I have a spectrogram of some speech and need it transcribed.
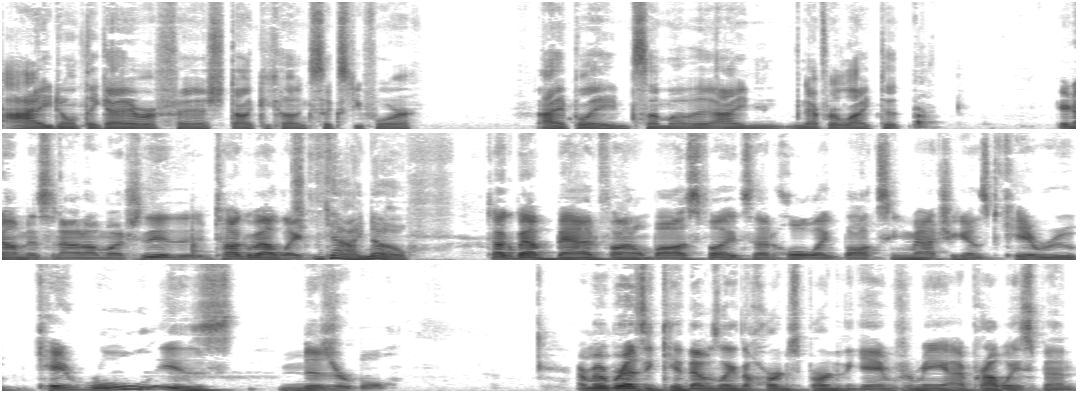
I don't think I ever finished Donkey Kong 64. I played some of it. I never liked it. You're not missing out on much. They- they- Talk about like Yeah, I know. talk about bad final boss fights. That whole like boxing match against K. Rool is miserable. I remember as a kid that was like the hardest part of the game for me. I probably spent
